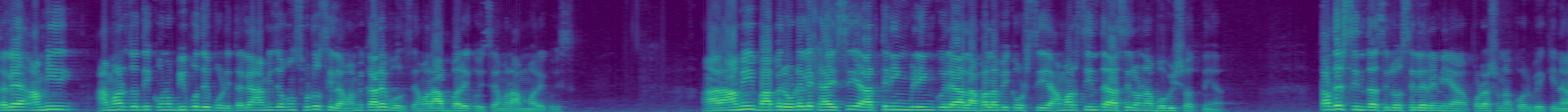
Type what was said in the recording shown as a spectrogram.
তাহলে আমি, আমার যদি কোনো বিপদে পড়ি, তাহলে আমি যখন ছোট ছিলাম, আমি কারে বলছি? আমার আব্বারে কইছি, আমার আম্মারে কইছি। আর আমি বাপের হোটেলে খাইছি আর তিরিং বিড়িং করে লাফালাফি করছি, আমার চিন্তা আসিল না ভবিষ্যৎ নিয়ে। তাদের চিন্তা ছিল ছেলেরে নিয়ে পড়াশোনা করবে কিনা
